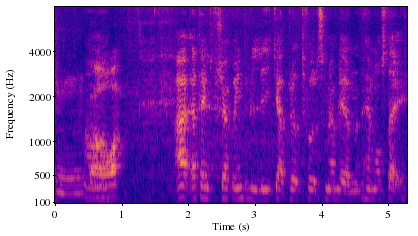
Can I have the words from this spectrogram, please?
Mm. Ja. Ja, Jag tänkte försöka att inte bli lika pruttfull som jag blev hemma hos dig.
